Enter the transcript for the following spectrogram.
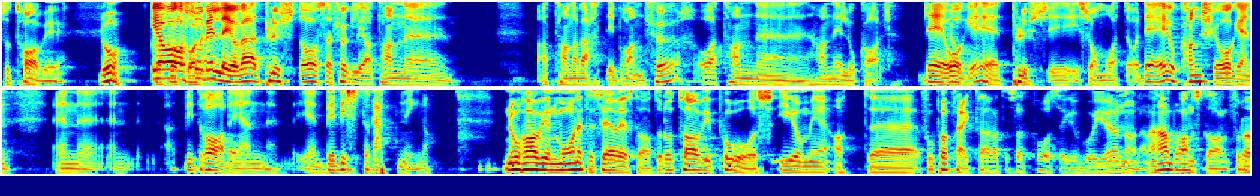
Så tar vi da Ja, og så vil det jo være et pluss da, selvfølgelig at han eh, at han har vært i Brann før, og at han, han er lokal. Det òg er et pluss i, i så måte. Og det er jo kanskje òg en, en, en At vi drar det i en, i en bevisst retning, da. Nå har vi en måned til seriestart, og da tar vi på oss, i og med at uh, Fotballpreik tar rett og slett på seg å gå gjennom denne her Brannsdalen. For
